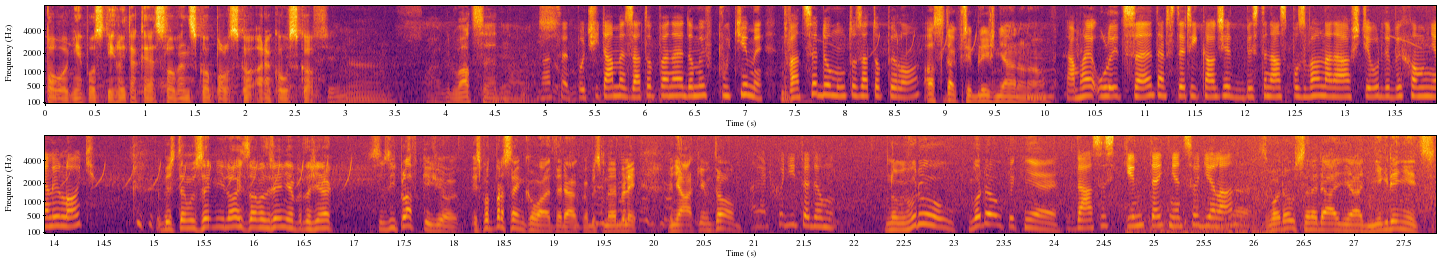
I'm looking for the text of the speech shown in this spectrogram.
Povodně postihly také Slovensko, Polsko a Rakousko. 20. No. 20. Počítáme zatopené domy v Putimi. 20 domů to zatopilo? Asi tak přibližně, ano. No. Tamhle je ulice, tak jste říkal, že byste nás pozval na návštěvu, kdybychom měli loď? To byste museli mít loď samozřejmě, protože jinak si vzít plavky, že jo? I s podprsenkou, ale teda, jako bychom byli v nějakým tom. A jak chodíte domů? No vodou, vodou pěkně. Dá se s tím teď něco dělat? Ne, s vodou se nedá dělat nikdy nic.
